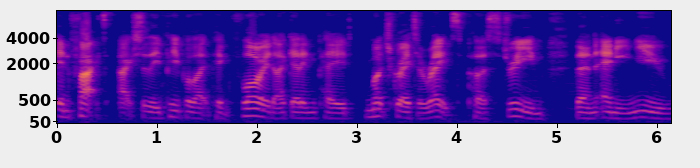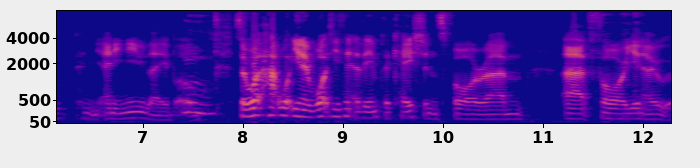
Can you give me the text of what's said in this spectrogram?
in fact, actually people like Pink Floyd are getting paid much greater rates per stream than any new any new label. Mm. So what how, what you know what do you think are the implications for um, uh, for you know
